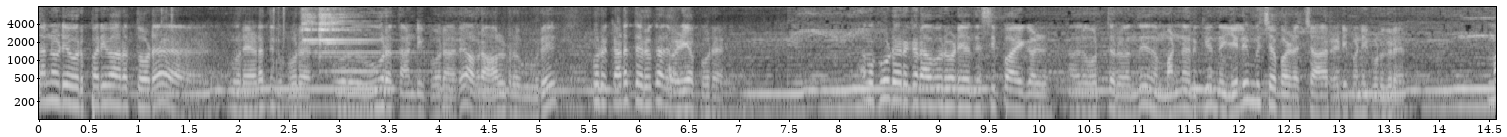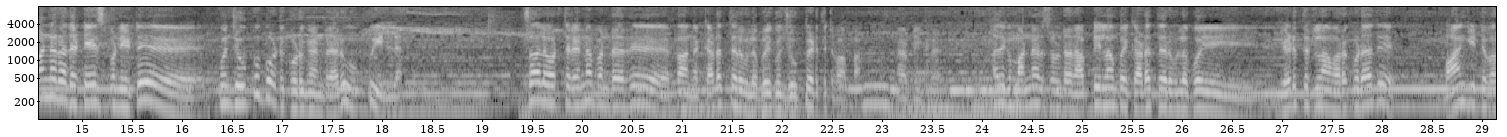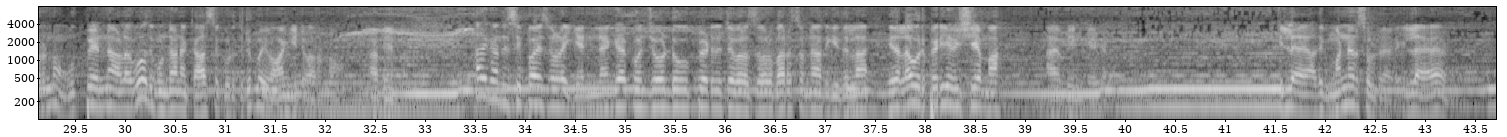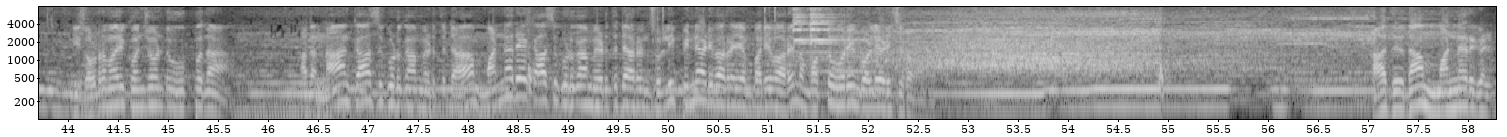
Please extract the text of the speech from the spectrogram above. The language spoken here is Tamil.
தன்னுடைய ஒரு பரிவாரத்தோட ஒரு இடத்துக்கு போறாரு. ஒரு ஊரை தாண்டி போறாரு. அவர் ஆள்ற ஊரு. ஒரு கடத்தருக்கு அது வழியா போறாரு. நம்ம கூட இருக்கிற அவருடைய அந்த சிப்பாய்கள் அதுல ஒருத்தர் வந்து இந்த மன்னருக்கு இந்த எலுமிச்சை பழச்சார் ரெடி பண்ணி கொடுக்குறாரு. மன்னர் அதை டேஸ்ட் பண்ணிட்டு கொஞ்சம் உப்பு போட்டு கொடுங்கன்றாரு. உப்பு இல்லை. ஸோ அதில் ஒருத்தர் என்ன பண்ணுறாரு இப்போ அந்த கடத்தெருவில் போய் கொஞ்சம் உப்பு எடுத்துட்டு வாப்பா அப்படிங்கிறாரு. அதுக்கு மன்னர் சொல்கிறாரு அப்படிலாம் போய் கடத்தெருவில் போய் எடுத்துட்டுலாம் வரக்கூடாது. வாங்கிட்டு வரணும். உப்பு என்ன அளவோ அதுக்கு உண்டான காசு கொடுத்துட்டு போய் வாங்கிட்டு வரணும் அப்படின்னு. அதுக்கு அந்த சிப்பாய் சொல்ற என்னங்க கொஞ்சோண்டு உப்பு எடுத்துட்டு வர சொல் வர சொன்னா? அதுக்கு இதெல்லாம் இதெல்லாம் ஒரு பெரிய விஷயமா? அப்படின்னு கேட்குறாரு இல்ல அதுக்கு மன்னர் சொல்றாரு இல்ல நீ சொல்ற மாதிரி கொஞ்சோண்டு உப்பு தான். அத நான் காசு கொடுக்காம எடுத்துட்டா மன்னரே காசு கொடுக்காம எடுத்துட்டாருன்னு சொல்லி பின்னாடி வர்ற என் பரிவாரம் இந்த மொத்த ஊரையும் கொள்ளையடிச்சிடும் அதுதான் மன்னர்கள்.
